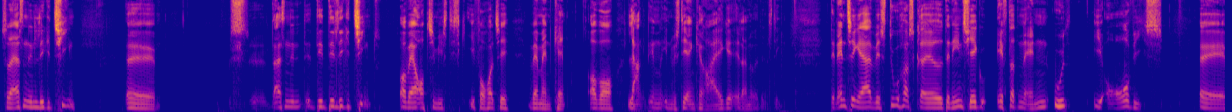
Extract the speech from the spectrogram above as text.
så der er sådan en legitim... Øh, Øh, der er sådan en, det, det er legitimt at være optimistisk i forhold til, hvad man kan, og hvor langt en investering kan række, eller noget af den stil. Den anden ting er, at hvis du har skrevet den ene check efter den anden ud i overvis øh,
